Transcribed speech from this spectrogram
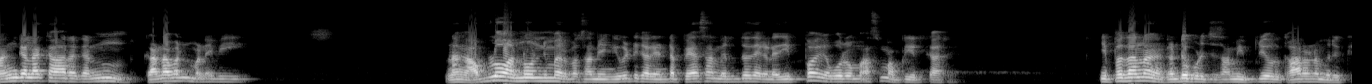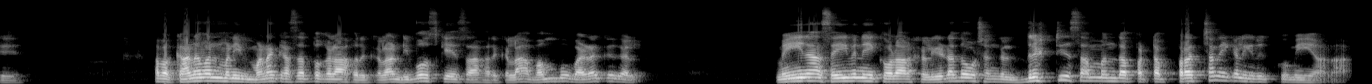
மங்களகாரகன் கணவன் மனைவி. நாங்க அவ்வளோ அன்னோன்யமாக இருப்போம் சாமி. எங்க வீட்டுக்காரர் என்கிட்ட பேசாமல் இருந்ததே கிடையாது. இப்போ ஒரு மாசம் அப்படி இருக்காரு. இப்பதான் நாங்கள் கண்டுபிடிச்ச சாமி இப்படி ஒரு காரணம் இருக்கு. அப்போ கணவன் மனைவி மனக்கசப்புகளாக இருக்கலாம் டிவோர்ஸ் கேஸாக இருக்கலாம் வம்பு வழக்குகள் மெயினா செய்வினை கோளாறுகள் இடதோஷங்கள் திருஷ்டி சம்பந்தப்பட்ட பிரச்சனைகள் இருக்குமே ஆனால்.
